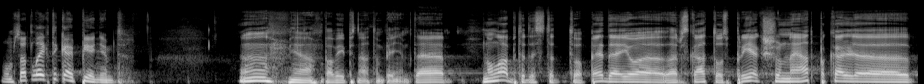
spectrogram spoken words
mums atliek tikai pieņemt. Uh, jā, pavīpināt un pieņemt. Uh, nu, labi, tad es tad to pēdējo ar skatu uz priekšu un ne atpakaļ. Uh,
